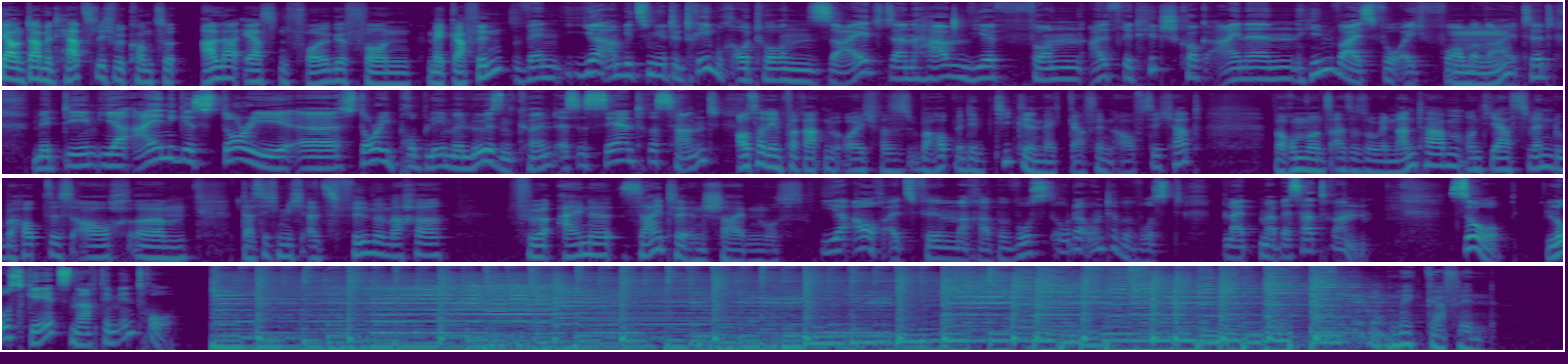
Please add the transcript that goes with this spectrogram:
Ja, und damit herzlich willkommen zur allerersten Folge von MacGuffin. Wenn ihr ambitionierte Drehbuchautoren seid, dann haben wir von Alfred Hitchcock einen Hinweis für euch vorbereitet, mhm. mit dem ihr einige Story, äh, Story-Probleme lösen könnt. Es ist sehr interessant. Außerdem verraten wir euch, was es überhaupt mit dem Titel MacGuffin auf sich hat warum wir uns also so genannt haben. Und ja, Sven, du behauptest auch, ähm, dass ich mich als Filmemacher für eine Seite entscheiden muss. Ihr auch als Filmemacher, bewusst oder unterbewusst. Bleibt mal besser dran. So, los geht's nach dem Intro. MacGuffin,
